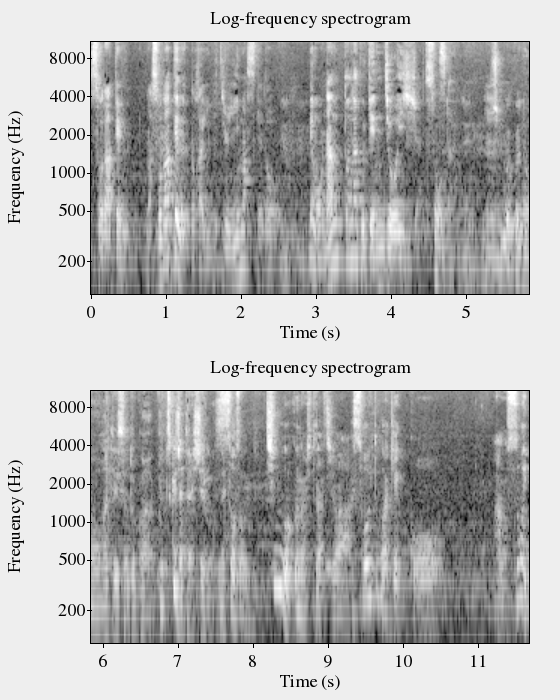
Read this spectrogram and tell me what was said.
育てる、まあ、育てるとか言いますけど、でもなんとなく現状維持じゃないですか。そうだね、うん。中国のアーティストとかくっつけちゃったりしてるもんね。そうそう。中国の人たちはそういうところが結構あのすごい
